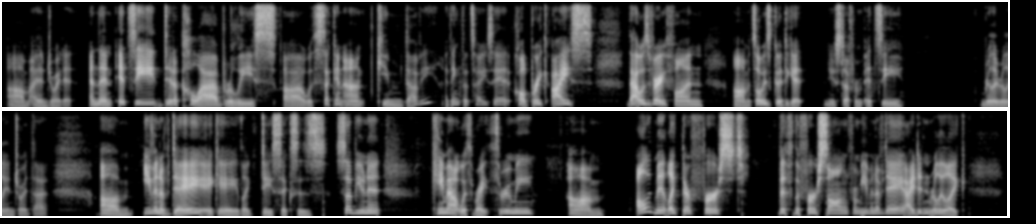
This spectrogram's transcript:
Um i enjoyed it. And then itzy did a collab release uh with second aunt kim davi i think that's how you say it called break ice. That was very fun. Um it's always good to get new stuff from itzy really really enjoyed that um even of day aka like day six's subunit came out with right through me um i'll admit like their first the, the first song from even of day i didn't really like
